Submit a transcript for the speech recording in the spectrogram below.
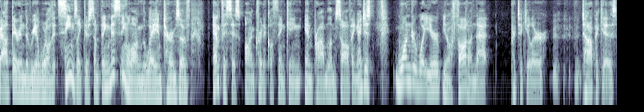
out there in the real world. It seems like there's something missing along the way in terms of emphasis on critical thinking and problem solving. I just wonder what your, you know, thought on that particular uh, topic is.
